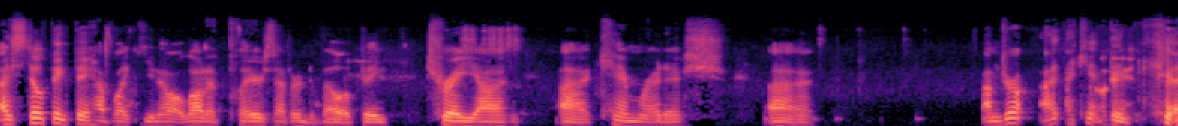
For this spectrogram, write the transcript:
I still think they have like you know a lot of players that are developing. Trae Young, uh, Cam Reddish. Uh, I'm draw. I, I can't Okay. think,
